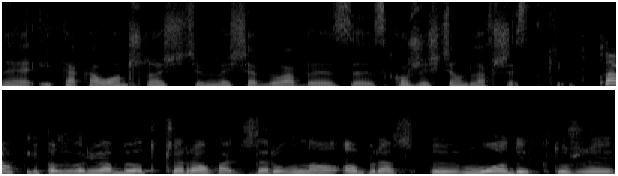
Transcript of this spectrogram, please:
E, I taka łączność, myślę, byłaby z, z korzyścią dla wszystkich. Tak, i pozwoliłaby odczarować zarówno obraz y, młodych, którzy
